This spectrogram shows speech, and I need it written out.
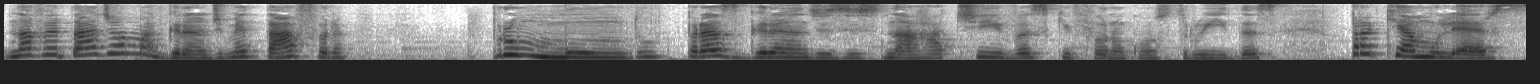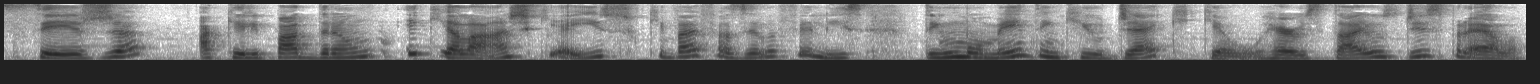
Na verdade é uma grande metáfora para o mundo, para as grandes narrativas que foram construídas, para que a mulher seja aquele padrão e que ela acha que é isso que vai fazê-la feliz. Tem um momento em que o Jack, que é o Harry Styles, diz para ela:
